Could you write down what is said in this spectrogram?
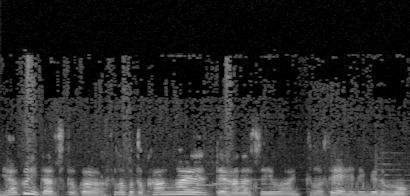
役に立つとか、そのこと考えて話はいつもせえへんねんけども、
